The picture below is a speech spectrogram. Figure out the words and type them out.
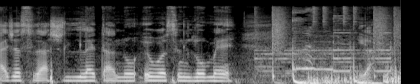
I just I should let that know it was in Lomé. Yeah.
